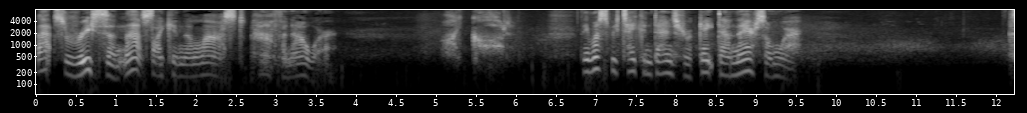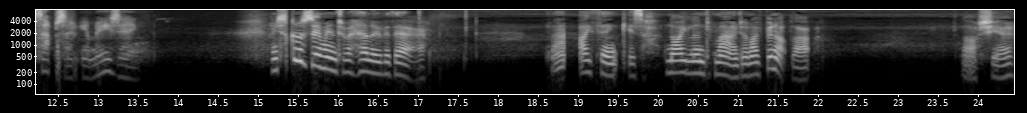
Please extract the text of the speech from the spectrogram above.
That's recent. That's like in the last half an hour. My God. They must be taken down through a gate down there somewhere. It's absolutely amazing. I'm just going to zoom into a hill over there. That, I think, is Nyland Mound, and I've been up that last year.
